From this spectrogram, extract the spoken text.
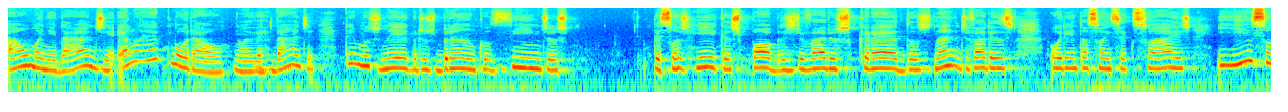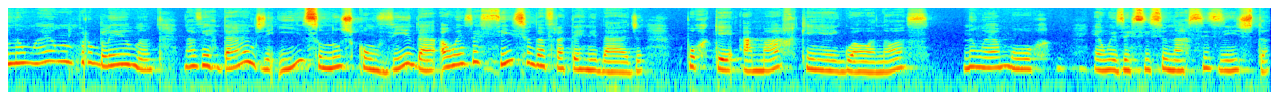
a humanidade ela é plural, não é verdade? Temos negros, brancos, índios, pessoas ricas, pobres, de vários credos, né, de várias orientações sexuais, e isso não é um problema. Na verdade, isso nos convida ao exercício da fraternidade, porque amar quem é igual a nós não é amor, é um exercício narcisista.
